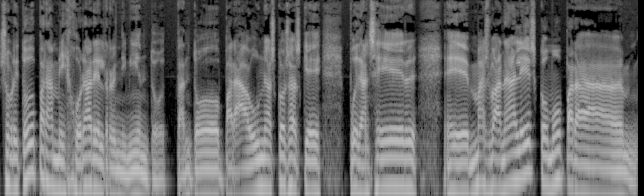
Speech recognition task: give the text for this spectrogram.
sobre todo para mejorar el rendimiento, tanto para unas cosas que puedan ser eh, más banales como para mm,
